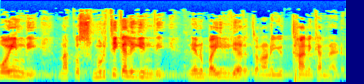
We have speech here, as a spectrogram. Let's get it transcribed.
పోయింది నాకు స్మృతి కలిగింది నేను బయలుదేరుతున్నాను యుద్ధానికి అన్నాడు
